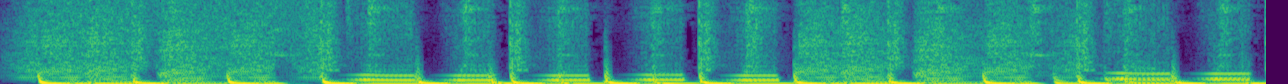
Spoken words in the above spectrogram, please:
Thank you.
